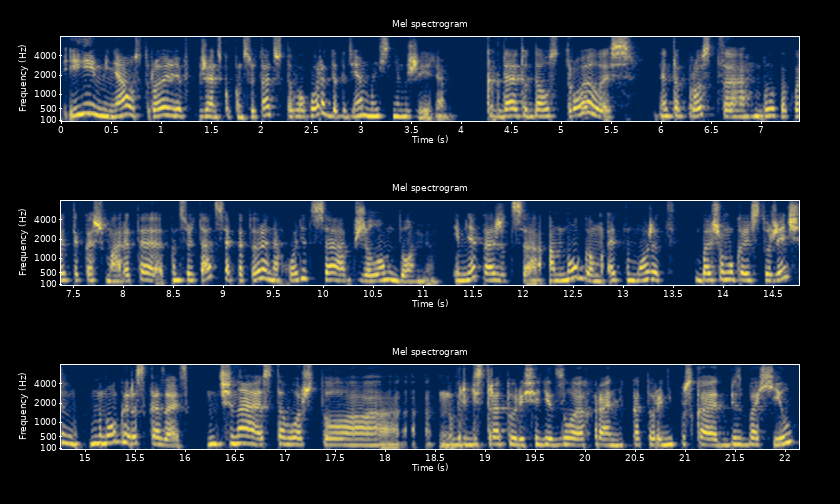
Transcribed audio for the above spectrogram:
И меня устроили в женскую консультацию того города, где мы с ним жили. Когда я туда устроилась, это просто был какой-то кошмар. Это консультация, которая находится в жилом доме. И мне кажется, о многом это может большому количеству женщин много рассказать. Начиная с того, что в регистратуре сидит злой охранник, который не пускает без бахил,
